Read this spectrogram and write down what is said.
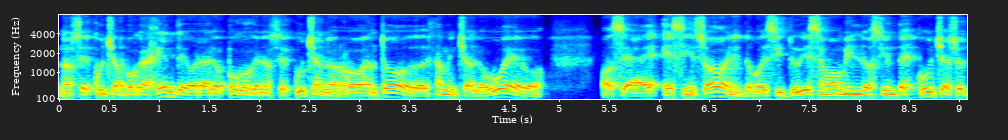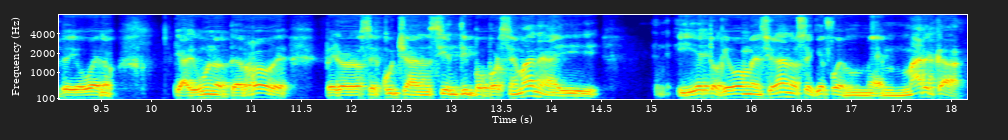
nos escucha poca gente, ahora los pocos que nos escuchan nos roban todo, déjame hinchar los huevos. O sea, es, es insólito, porque si tuviésemos 1200 escuchas, yo te digo, bueno, que alguno te robe, pero nos escuchan 100 tipos por semana y, y esto que vos mencionás, no sé qué fue, en, en marca,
